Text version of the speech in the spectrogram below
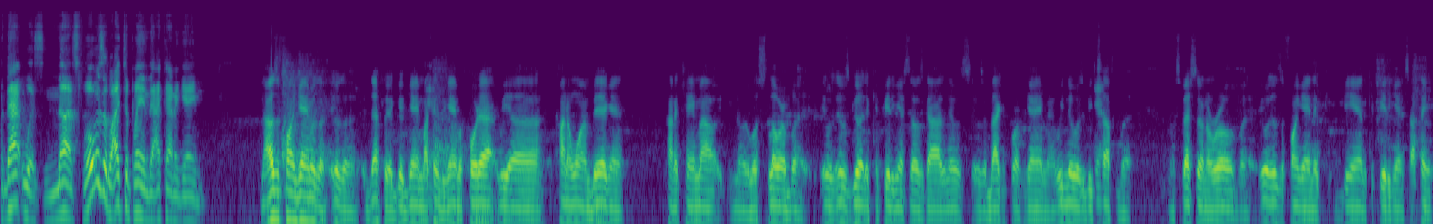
That was nuts. What was it like to play in that kind of game? No, it was a fun game. It was a, it was a definitely a good game. I think the game before that we uh kind of won big and kind of came out, you know, a little slower, but it was it was good to compete against those guys, and it was it was a back and forth game, and we knew it would be Yeah. tough, but you know, especially on the road. But it was, it was a fun game to be in, to compete against. I think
